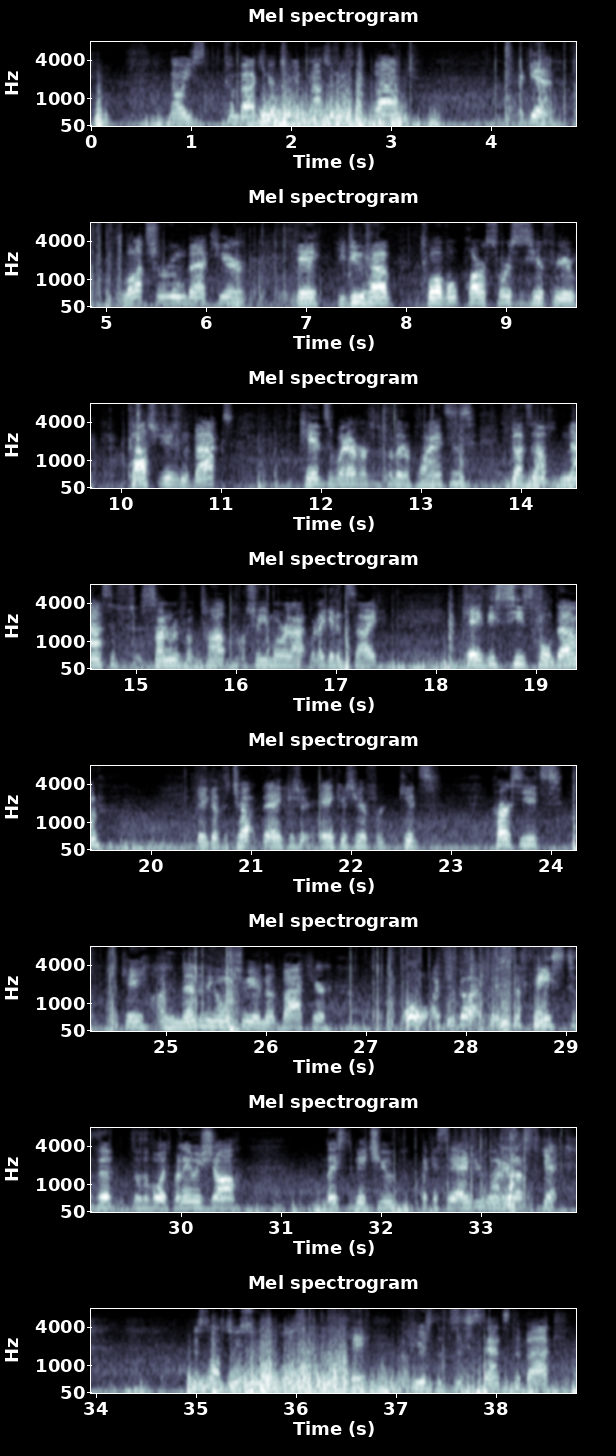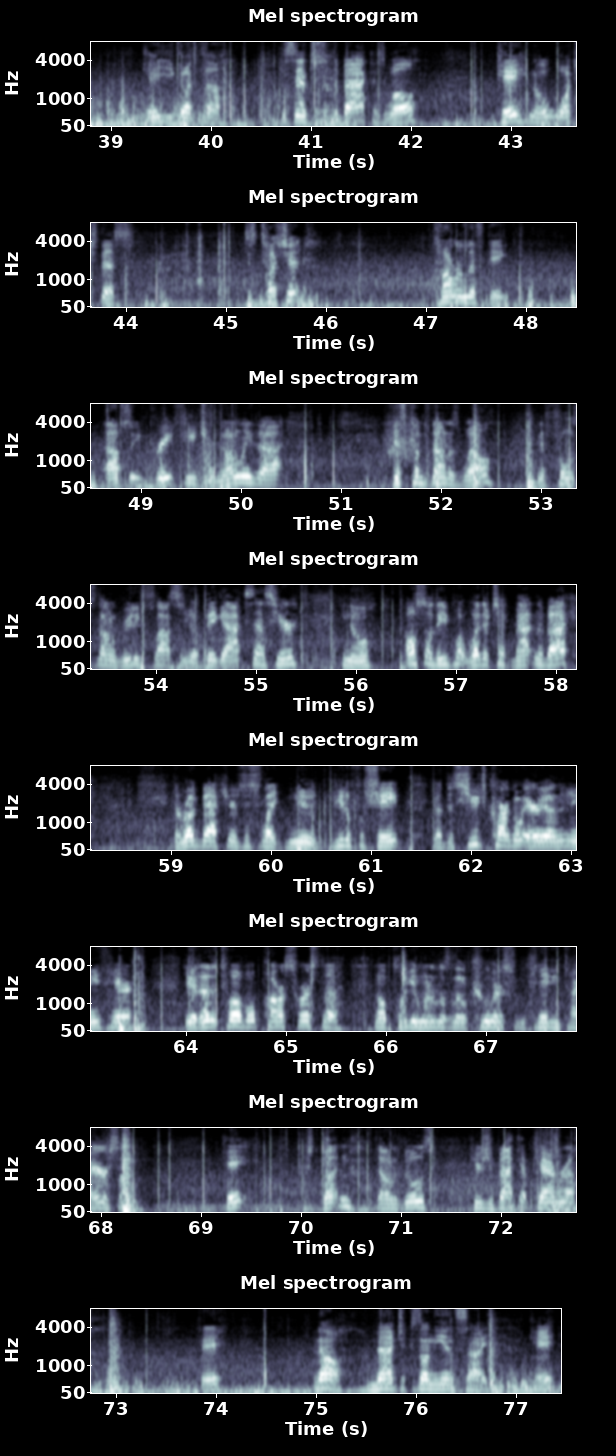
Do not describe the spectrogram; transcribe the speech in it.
Now you come back here to your passenger back. Again, lots of room back here, okay? You do have 12 volt power sources here for your passengers in the backs, kids, whatever, for their appliances. You got a massive sunroof up top. I'll show you more of that when I get inside. Okay, these seats fold down. Okay, you got the, the anchors, anchors here for kids' car seats. Okay, another thing I want to show you in the back here. Oh, I forgot. This is the face to the to the voice. My name is Jean. Nice to meet you. Like I said, Andrew wanted us to get this off to you soon as. Okay. Now here's the, the stance in the back. Okay, you got the, the sensors in the back as well. Okay. Now watch this. Just touch it. Power lift gate. Absolutely great feature. Not only that, this comes down as well, and it folds down really flat, so you got big access here. You know, also, they put WeatherTech mat in the back. The rug back here is just like new, beautiful shape. You got this huge cargo area underneath here. You got another 12 volt power source to you know, plug in one of those little coolers from Canadian Tire or something. Okay, push the button, down it goes. Here's your backup camera. Okay, now magic is on the inside. Okay,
